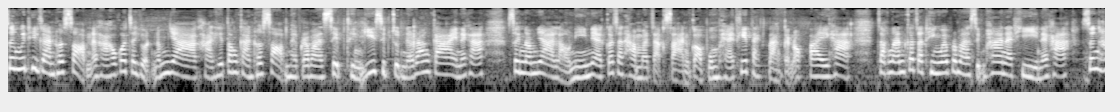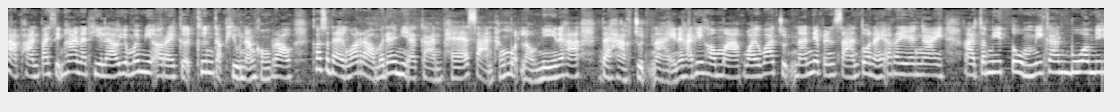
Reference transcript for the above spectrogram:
ซึ่งวิธีการทดสอบนะคะเขาก็จะหยดน้ำยาค่ะที่ต้องการทดสอบในประมาณ 10-20 จุดในร่างกายนะคะ ซึ่งน้ำยาเหล่านี้เนี่ยก็จะทำมาจากสารก่อภูมิแพ้ที่แตกต่างกันออกไปค่ะจากนั้นก็จะทิ้งไว้ประมาณ 15 นาทีนะคะ ซึ่งหากผ่านไป 15 นาทีแล้วยังไม่มีอะไรเกิดขึ้นกับผิวหนังของเรา ก็แสดงว่าเราไม่ได้มีอาการแพ้สารทั้งหมดเหล่านี้นะคะ แต่หากจุดไหนนะคะ ที่เขามาร์กไว้ว่าจุดนั้นเนี่ยเป็นสารตัวไหนอะไรยังไง อาจจะมีตุ่มมีการบวมมี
